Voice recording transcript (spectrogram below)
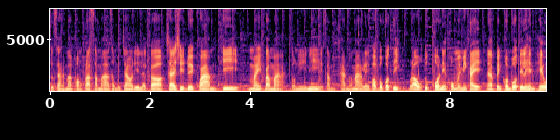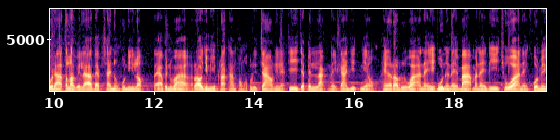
ศึกษาธรรมะของพระสัมมาสัมพุทธเจ้าดี แล้วก็ใช้ชีวิตด้วยความที่ไม่ประมาทตรงนี้นี่สำคัญมากๆเลย เพราะปกติเราทุกคนเนี่ยคงไม่มีใครนะเป็นคนปกติแล้วเห็นเทวดาตลอดเวลาแบบชายหนุ่มผู้นี้หรอกแต่เอาเป็นว่าเรายังมีพระธรรมของพระพุทธเจ้านี่แหละที่จะเป็นหลักในการยึดเหนี่ยว ให้เรารู้ว่าอันไหนบุญอันไหนบาปอันไหนดีชั่วอันไหนควรไม่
